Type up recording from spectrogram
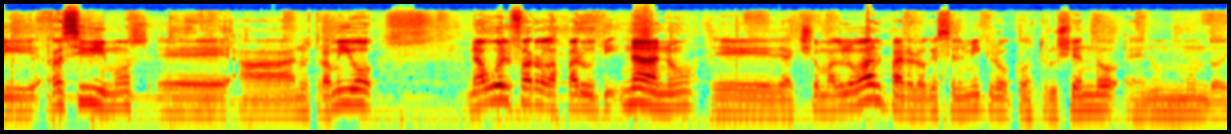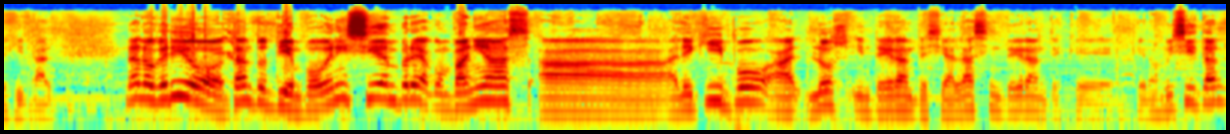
Y recibimos eh, a nuestro amigo Nahuel Farro Gasparuti, Nano, eh, de Axioma Global, para lo que es el micro construyendo en un mundo digital. Nano, querido, tanto tiempo, venís siempre, acompañás al equipo, a los integrantes y a las integrantes que, que nos visitan,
